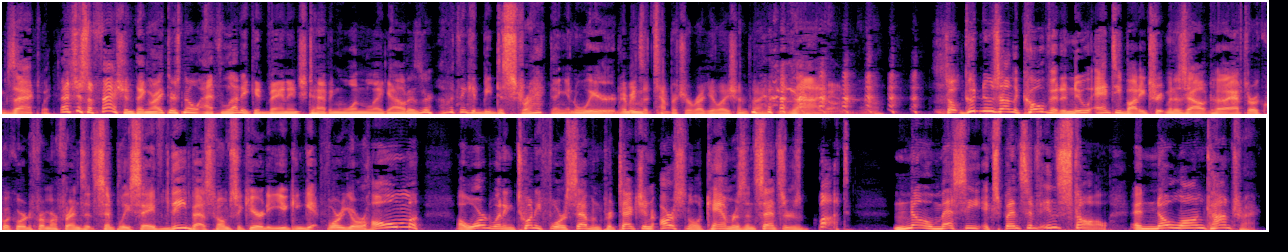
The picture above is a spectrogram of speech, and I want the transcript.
Exactly. That's just a fashion thing, right? There's no athletic advantage to having one leg out, is there? I would think it'd be distracting and weird. Maybe it's a temperature regulation thing. I don't know. So, good news on the COVID. A new antibody treatment is out uh, after a quick word from our friends at SimpliSafe, the best home security you can get for your home. Award winning 24 7 protection, arsenal cameras and sensors, but no messy, expensive install and no long contract.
